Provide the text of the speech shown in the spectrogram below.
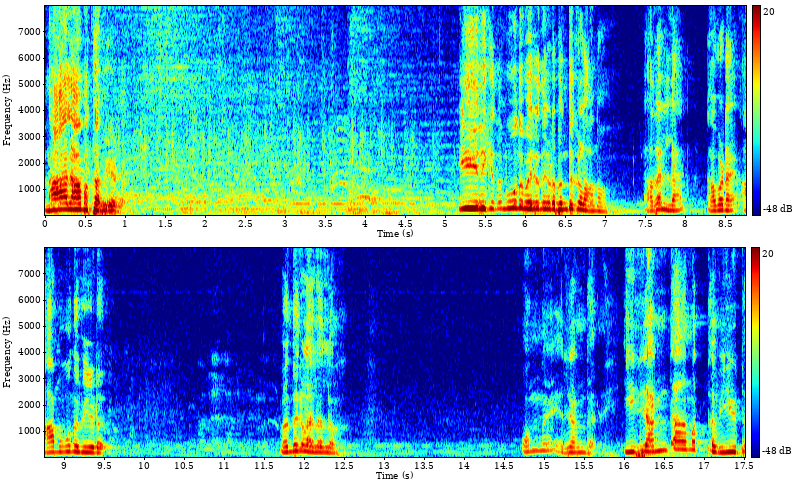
നാലാമത്തെ വീട്. ഈ ഇരിക്കുന്ന മൂന്ന് പേര് നിങ്ങളുടെ ബന്ധുക്കളാണോ? അതല്ല അവിടെ ആ മൂന്ന് വീട്. ബന്ധുക്കളല്ലല്ലോ. ഒന്ന് രണ്ട്. ഈ രണ്ടാമത്തെ വീട്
